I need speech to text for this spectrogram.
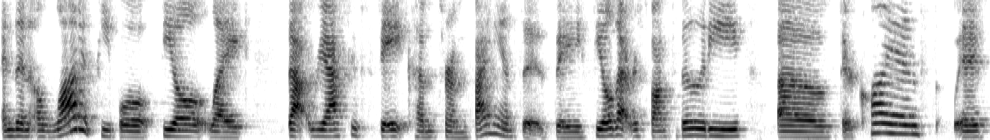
And then a lot of people feel like that reactive state comes from finances. They feel that responsibility of their clients. If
